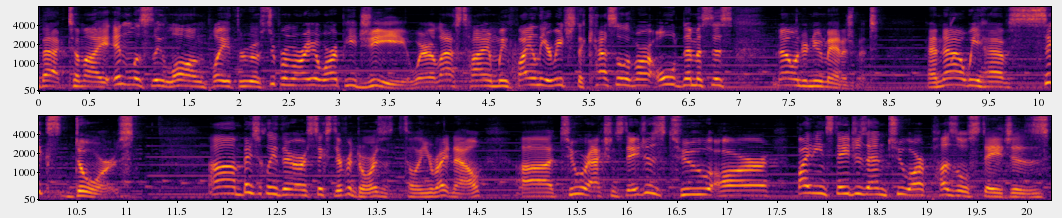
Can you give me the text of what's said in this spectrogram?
back to my endlessly long playthrough of Super Mario RPG, where last time we finally reached the castle of our old nemesis, now under new management. And now we have six doors. Um, basically, there are six different doors, I'm telling you right now. Uh, two are action stages, two are fighting stages, and two are puzzle stages.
